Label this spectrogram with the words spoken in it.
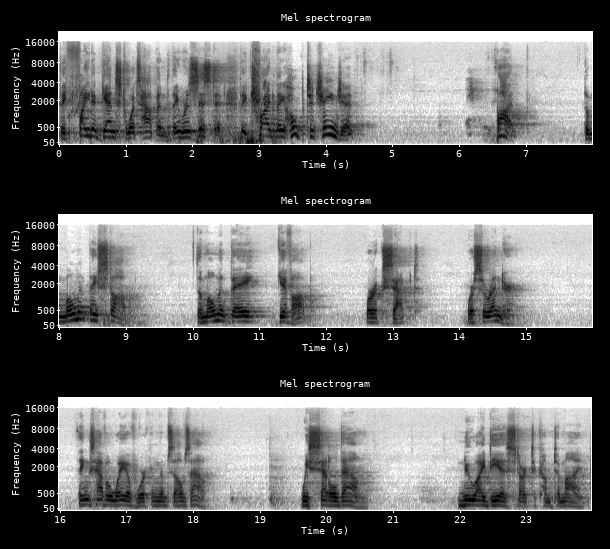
They fight against what's happened. They resist it. They try to, they hope to change it. But the moment they stop, the moment they give up or accept or surrender, things have a way of working themselves out. We settle down. New ideas start to come to mind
